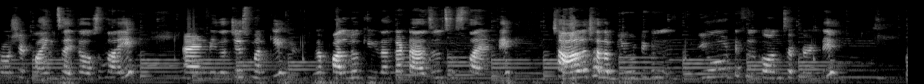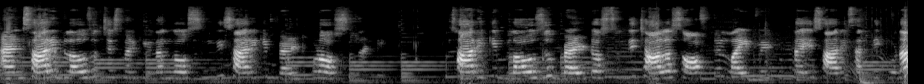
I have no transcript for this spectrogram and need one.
క్రోషెట్ లైన్స్ అయితే వస్తాయి. అండ్ ఇది వచ్చేసి మనకి పళ్ళుకి విధంగా టాజిల్స్ వస్తాయండి. చాలా చాలా బ్యూటిఫుల్ బ్యూటిఫుల్ కాన్సెప్ట్ అండి. అండ్ సారీ బ్లౌజ్ వచ్చేసి మనకి ఈ విధంగా వస్తుంది. సారీకి బెల్ట్ కూడా వస్తుందండి. సారీకి బ్లౌజ్ బెల్ట్ వస్తుంది. చాలా సాఫ్ట్ లైట్ వెయిట్ ఉంటాయి సారీస్ అన్ని కూడా.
